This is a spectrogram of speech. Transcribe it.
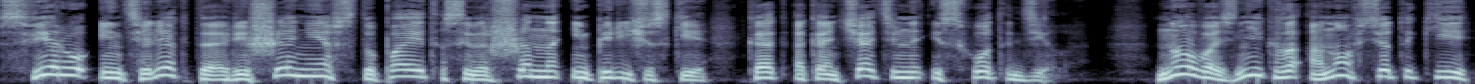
В сферу интеллекта решение вступает совершенно эмпирически, как окончательный исход дела, но возникло оно все-таки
